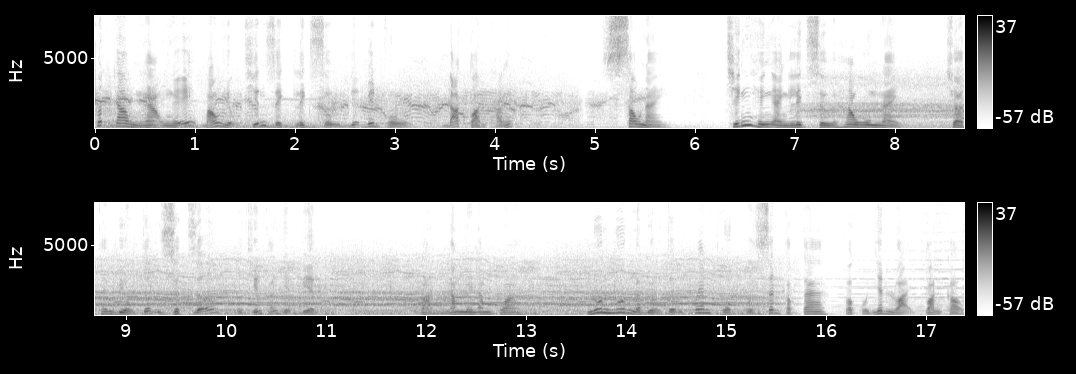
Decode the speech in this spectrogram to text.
phất cao ngạo nghễ báo hiệu chiến dịch lịch sử Điện Biên Phủ đã toàn thắng. Sau này, chính hình ảnh lịch sử hào hùng này trở thành biểu tượng rực rỡ của chiến thắng Điện Biên. Và 50 năm qua, luôn luôn là biểu tượng quen thuộc của dân tộc ta và của nhân loại toàn cầu.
